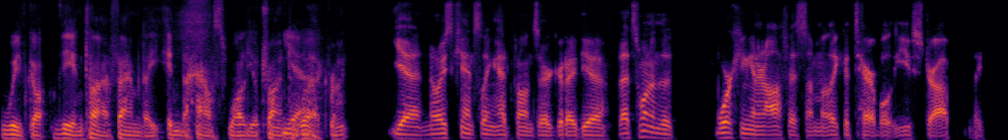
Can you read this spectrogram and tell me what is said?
we've got the entire family in the house while you're trying Yeah. to work, right? Yeah, noise canceling headphones are a good idea. That's one of the working in an office. I'm like a terrible eavesdrop. Like,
